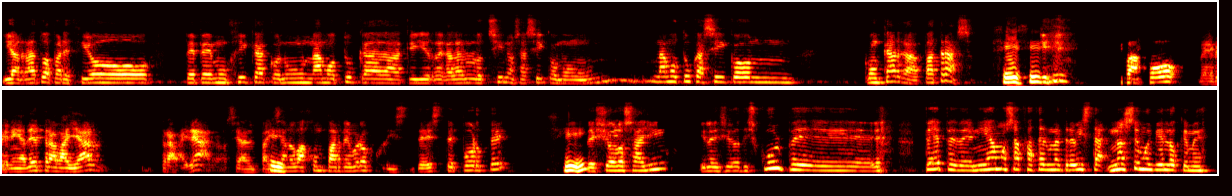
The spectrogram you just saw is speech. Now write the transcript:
y al rato apareció Pepe Mujica con una motuca que regalaron los chinos, así como una motuca así con, con carga para atrás. Sí, sí, sí. Y bajó, venía de trabajar, trabajar. O sea, el paisano bajó un par de brócolis de este porte, sí. los allí y le dijo, disculpe, Pepe, veníamos a hacer una entrevista. No sé muy bien lo que me,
